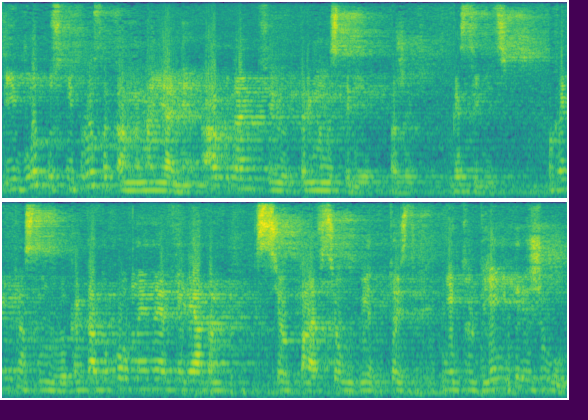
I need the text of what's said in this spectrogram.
И в отпуск не просто там на Майами, а куда-нибудь при монастыре пожить, в гостинице. Походить на службу, когда духовная энергия рядом, все, все, то есть некоторые, я не переживу.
